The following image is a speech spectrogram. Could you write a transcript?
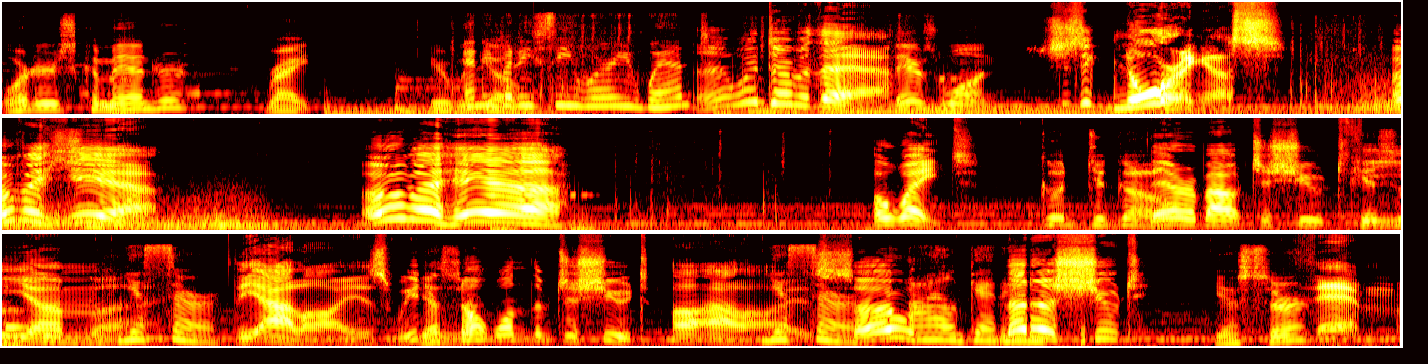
Orders, Commander? Right. Here we Anybody go. see where he went? Uh, went over there. There's one. She's ignoring us. Over here. Over here. Oh wait, Good to go. they're about to shoot Kiss the um. Yes, sir. the allies. We Yes, do sir. not want them to shoot our allies. Yes, sir. So I'll get let in. us shoot Yes, sir. them.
